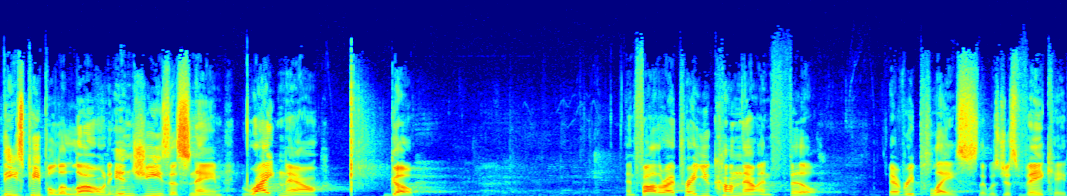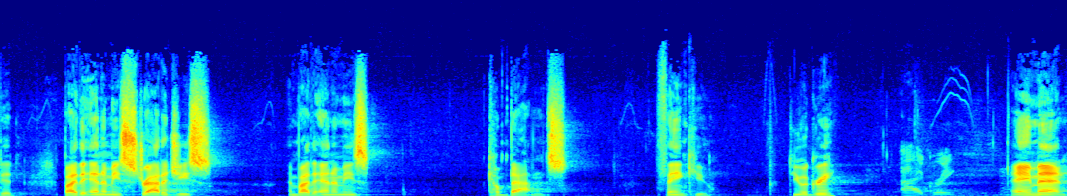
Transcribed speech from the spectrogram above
these people alone in Jesus' name. Right now, go. And Father, I pray you come now and fill every place that was just vacated by the enemy's strategies and by the enemy's combatants. Thank you. Do you agree? I agree. Amen.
